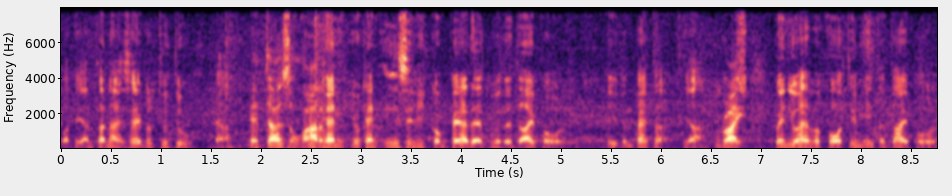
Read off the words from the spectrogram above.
what the antenna is able to do. Yeah. It does a You lot of can, you can easily compare that with a dipole, even better. Yeah. Because Right. When you have a 40 meter dipole,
